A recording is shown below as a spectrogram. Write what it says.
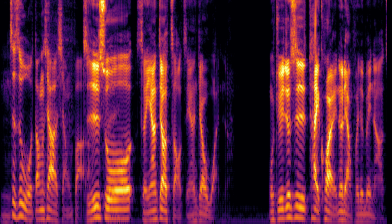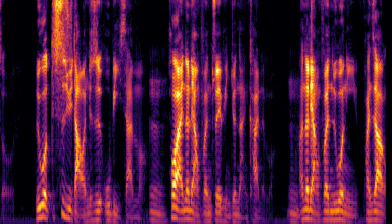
嗯，这是我当下的想法。只是说怎样叫早，怎样叫晚啊？我觉得就是太快，那两分就被拿走了。如果四局打完就是五比三嘛，嗯，后来那两分追平就难看了嘛。嗯，啊，那两分如果你换上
